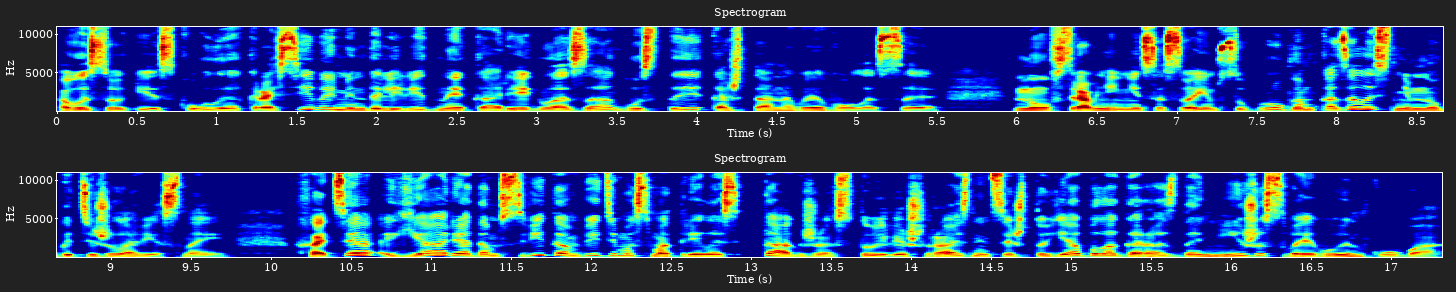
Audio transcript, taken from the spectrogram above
Высокие скулы, красивые миндалевидные карие глаза, густые каштановые волосы. Но в сравнении со своим супругом казалась немного тяжеловесной. Хотя я рядом с Витом, видимо, смотрелась так же, с той лишь разницей, что я была гораздо ниже своего инкуба.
